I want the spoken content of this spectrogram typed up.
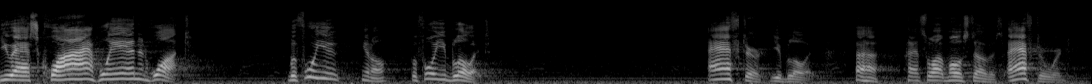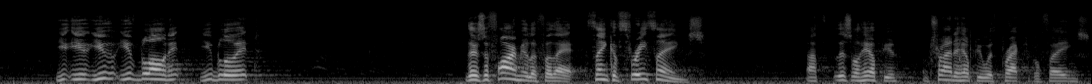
You ask why, when, and what before you, you know, before you blow it. After you blow it. That's what most of us. Afterward. You, you, you, you've blown it, you blew it. There's a formula for that. Think of three things. This will help you. I'm trying to help you with practical things.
